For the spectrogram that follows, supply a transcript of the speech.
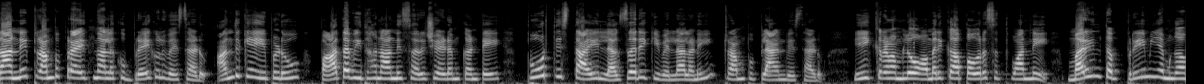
దాన్ని ట్రంప్ ప్రయత్నాలకు బ్రేకులు వేశాడు. అందుకే ఇప్పుడు పాత విధానాన్ని సరిచేయడం కంటే పూర్తి స్థాయి లగ్జరీకి వెళ్ళాలని ట్రంప్ ప్లాన్ వేశాడు. ఈ క్రమంలో అమెరికా పౌరసత్వాన్ని మరింత ప్రీమియంగా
